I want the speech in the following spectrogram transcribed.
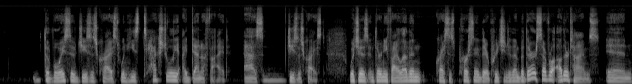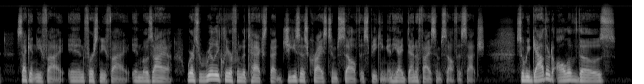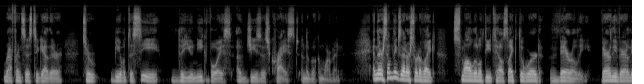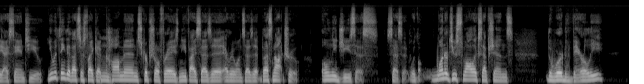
the voice of Jesus Christ when he's textually identified as Jesus Christ, which is in 3 Nephi 11, Christ is personally there preaching to them. But there are several other times in Second Nephi, in First Nephi, in Mosiah, where it's really clear from the text that Jesus Christ himself is speaking and he identifies himself as such. So we gathered all of those references together to be able to see the unique voice of Jesus Christ in the Book of Mormon. And there are some things that are sort of like small little details, like the word verily. Verily, verily, I say unto you. You would think that that's just like a Mm. common scriptural phrase. Nephi says it, everyone says it, but that's not true. Only Jesus says it. With one or two small exceptions, the word verily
